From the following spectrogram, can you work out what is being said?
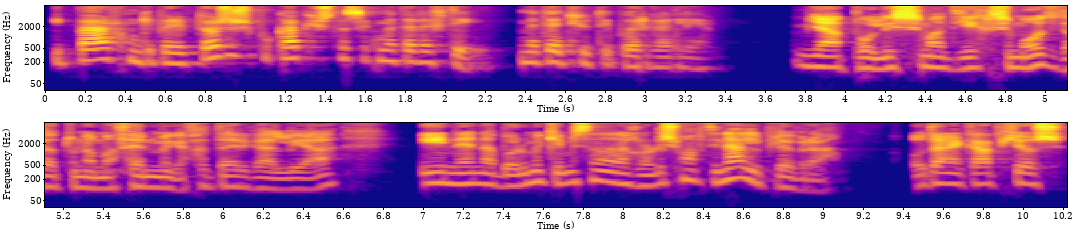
υπάρχουν και περιπτώσεις που κάποιος θα σε εκμεταλλευτεί με τέτοιου τύπου εργαλεία. Μια πολύ σημαντική χρησιμότητα του να μαθαίνουμε για αυτά τα εργαλεία είναι να μπορούμε και εμείς να τα αναγνωρίσουμε από την άλλη πλευρά. Όταν κάποιος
